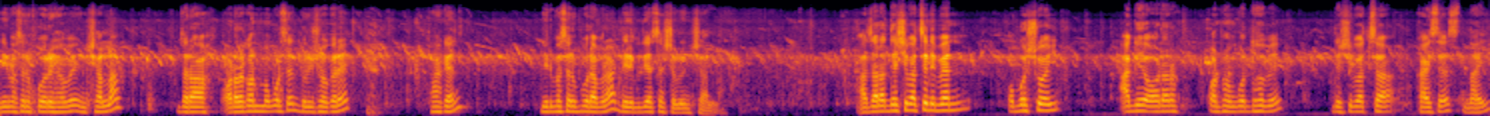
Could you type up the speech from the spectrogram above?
নির্বাচনের পরে হবে, ইনশাল্লাহ। যারা অর্ডার কনফার্ম করছেন দূরী সহকারে থাকেন, নির্বাচনের পরে আমরা ডেলিভারি দেওয়ার চেষ্টা করব, ইনশাল্লাহ। আর যারা দেশি বাচ্চা নেবেন, অবশ্যই আগে অর্ডার কনফার্ম করতে হবে। দেশি বাচ্চা কাইসেস নাই।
